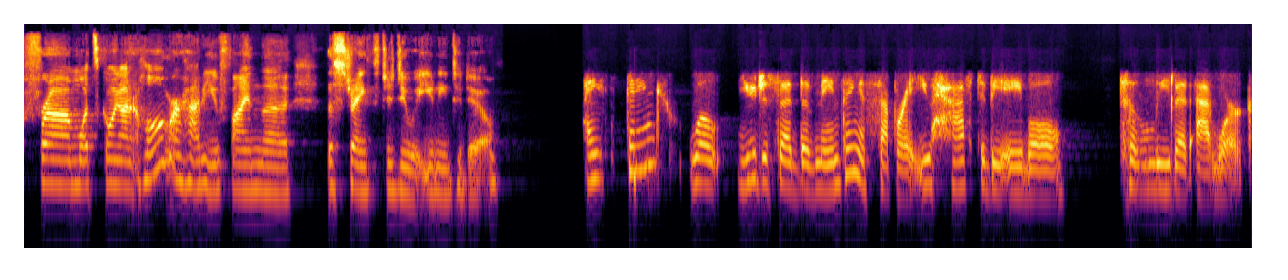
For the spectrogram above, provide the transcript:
from what's going on at home or how do you find the the strength to do what you need to do i think well, you just said the main thing is separate. You have to be able to leave it at work.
